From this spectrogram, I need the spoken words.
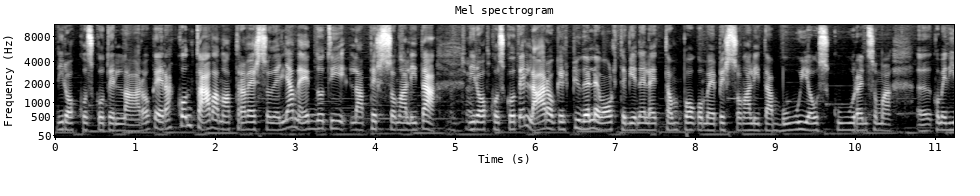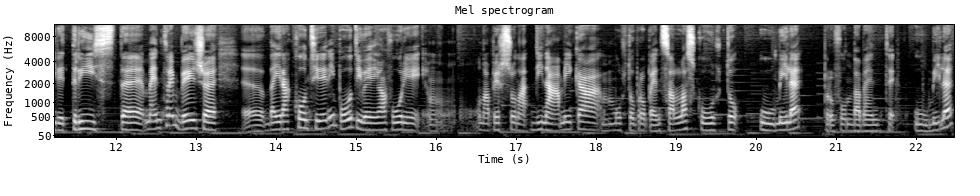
di Rocco Scotellaro che raccontavano attraverso degli aneddoti la personalità di Rocco Scotellaro che il più delle volte viene letta un po' come personalità buia, oscura, insomma eh, come dire triste, mentre invece eh, dai racconti dei nipoti veniva fuori mm, una persona dinamica, molto propensa all'ascolto, umile, profondamente umile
